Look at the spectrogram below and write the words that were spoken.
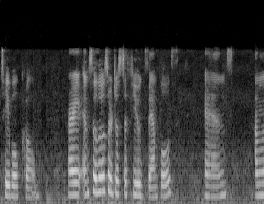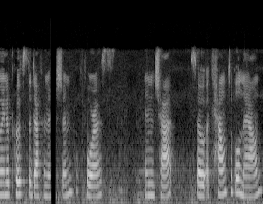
table, comb. Right, and so those are just a few examples, and I'm going to post the definition for us in chat. So, accountable noun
